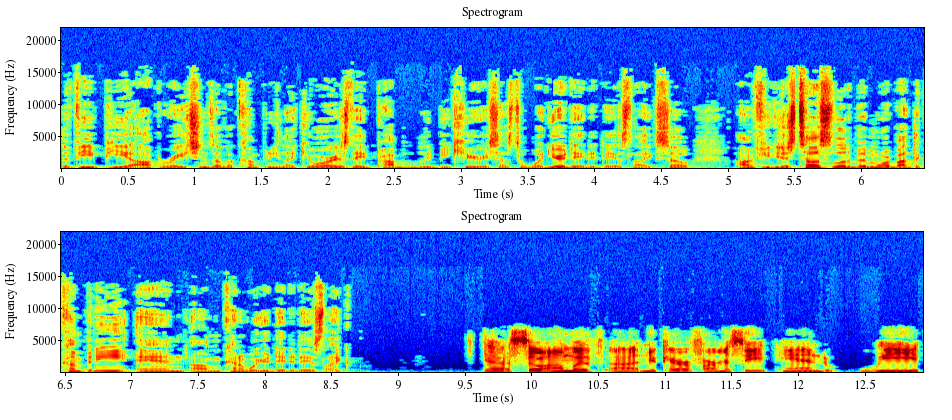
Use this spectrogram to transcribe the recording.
the VP operations of a company like yours, they'd probably be curious as to what your day to day is like. So, um, if you could just tell us a little bit more about the company and um, kind of what your day to day is like. Yeah, so I'm with uh, Nucara Pharmacy, and we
